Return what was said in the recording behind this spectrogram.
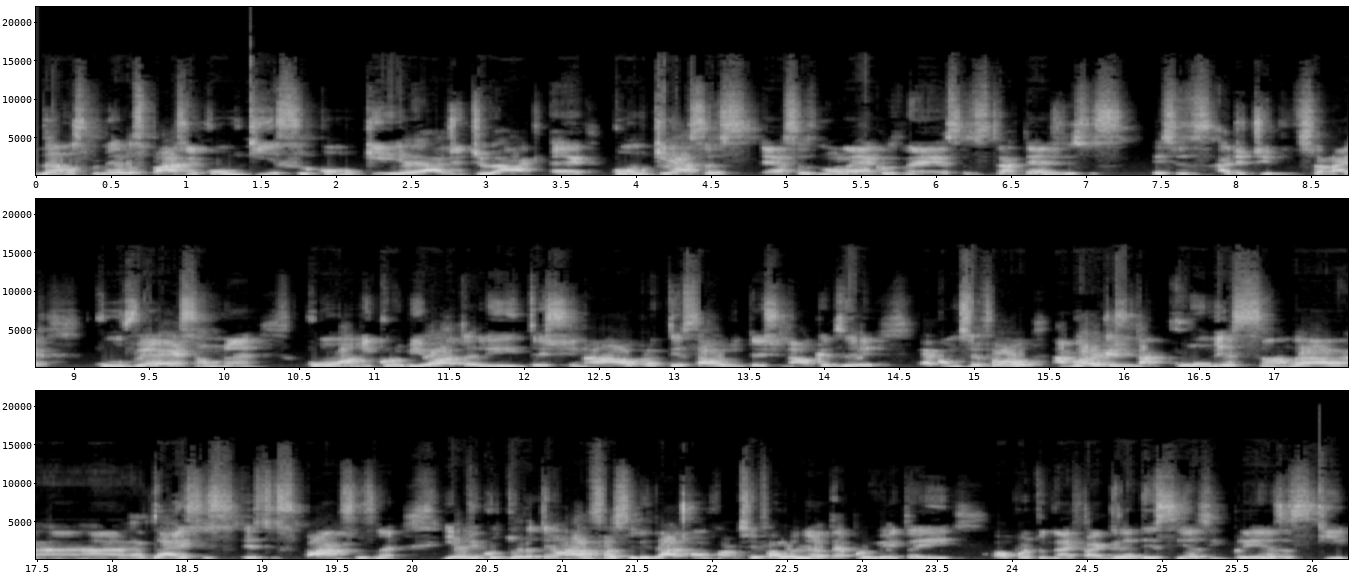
dando os primeiros passos. Né, como que isso, como que a gente, é, como que essas essas moléculas, né, essas estratégias, esses esses aditivos nutricionais conversam né, com a microbiota ali intestinal para ter saúde intestinal. Quer dizer, é como você falou, agora que a gente está começando a, a, a, dar esses, esses passos, né? E a avicultura tem uma facilidade, conforme você falou, e eu até aproveito aí a oportunidade para agradecer as empresas que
